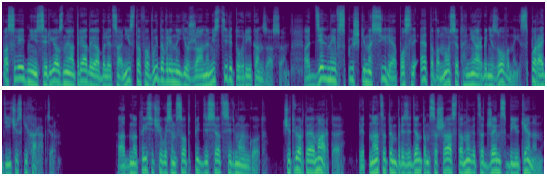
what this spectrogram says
Последние серьезные отряды аболиционистов выдавлены южанами с территории Канзаса. Отдельные вспышки насилия после этого носят неорганизованный, спорадический характер. 1857 год. 4 марта. Пятнадцатым президентом США становится Джеймс Бьюкеннон,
